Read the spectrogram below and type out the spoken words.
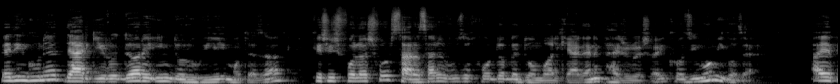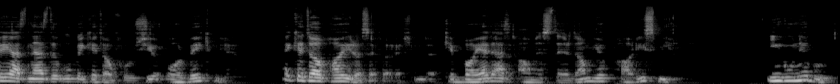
بدین گونه درگیر و دار این دروهیه متضاد کشیش فلاشفور سراسر روز خود را به دنبال کردن پژوهش های کوزیمو میگذرد. پی از نزد او به کتاب فروشی اوربک می‌رفت و کتابهایی را سفارش می‌داد که باید از آمستردام یا پاریس میآمد. این گونه بود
